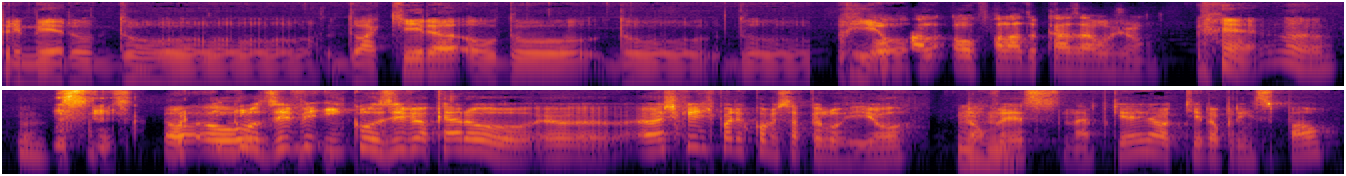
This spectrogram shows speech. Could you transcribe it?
primeiro do, do Akira ou do, do, do Rio? Ou, fala, ou falar do casal junto. É. inclusive, inclusive, eu quero. Eu, eu, acho que a gente pode começar pelo Rio, uhum. talvez, né? Porque ele é o Akira principal.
